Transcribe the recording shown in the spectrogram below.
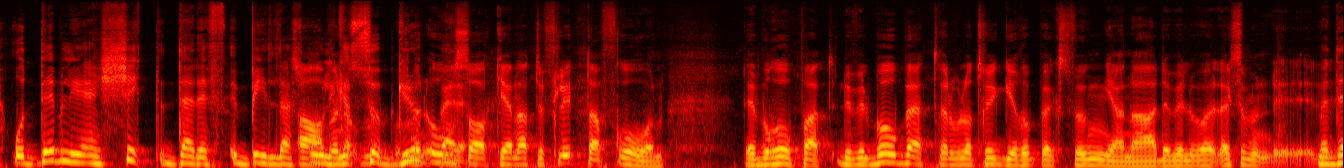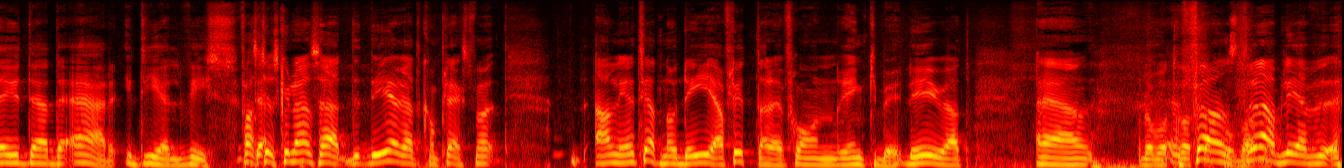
Och det blir en shit där det bildas ja, olika men, subgrupper. Men orsaken att du flyttar från det beror på att du vill bo bättre, du vill ha tryggare uppväxt för ungarna. Du vill liksom... Men det är ju det det är, delvis. Fast jag skulle säga att det är rätt komplext. Anledningen till att Nordea flyttade från Rinkeby, det är ju att Eh, fönstren blev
